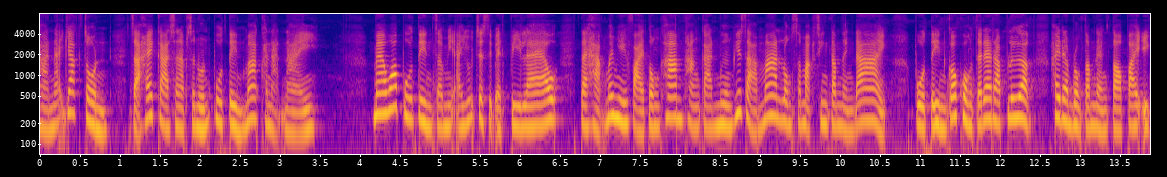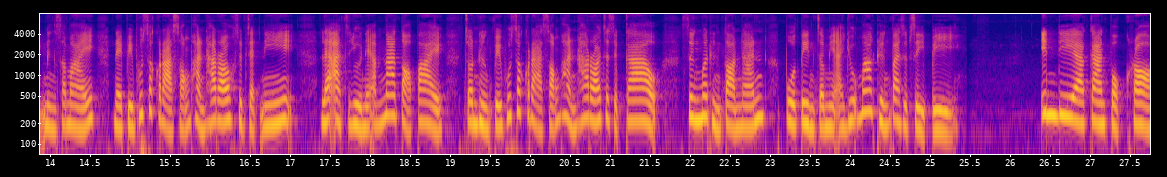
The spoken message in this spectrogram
ถานะยากจน จะให้การสนับสนุนปูตินมากขนาดไหน แม้ว่าปูตินจะมีอายุ 71 ปีแล้ว แต่หากไม่มีฝ่ายตรงข้ามทางการเมืองที่สามารถลงสมัครชิงตำแหน่งได้ ปูตินก็คงจะได้รับเลือกให้ดำรงตำแหน่งต่อไปอีกหนึ่งสมัย ในปีพุทธศักราช 2567 นี้ และอาจจะอยู่ในอำนาจต่อไป จนถึงปีพุทธศักราช 2579 ซึ่งเมื่อถึงตอนนั้น ปูตินจะมีอายุมากถึง 84 ปีอินเดียการปกครอง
